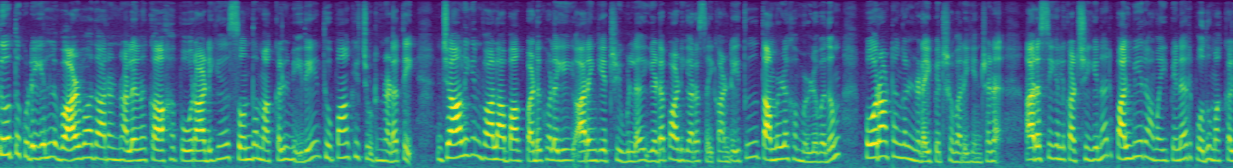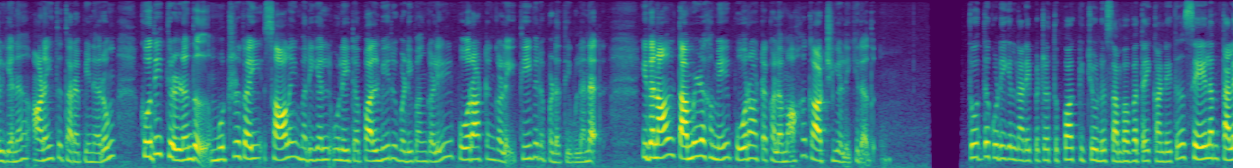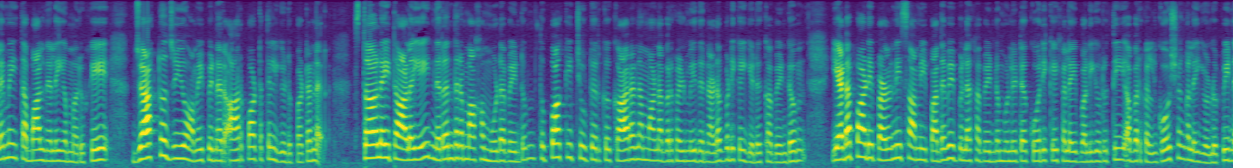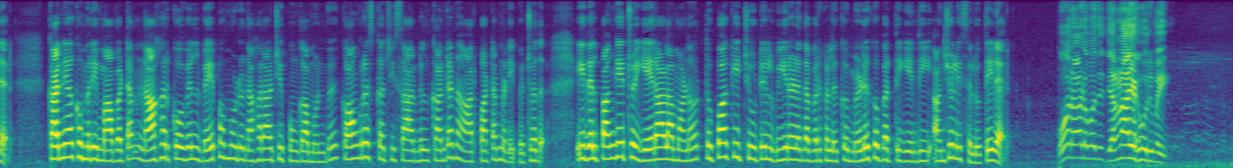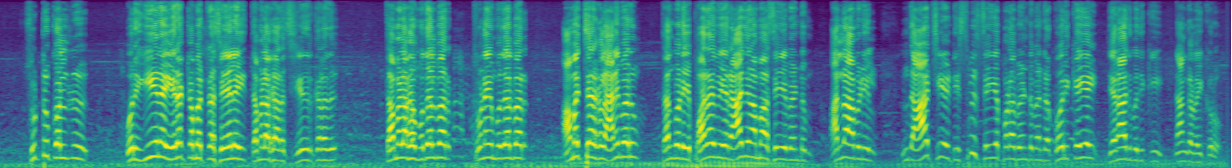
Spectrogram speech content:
தூத்துக்குடியில் வாழ்வாதார நலனுக்காக போராடிய சொந்த மக்கள் மீதே துப்பாக்கிச் சூடு நடத்தி ஜாலியன் வாலாபாக் படுகொலையை அரங்கேற்றியுள்ள எடப்பாடி அரசை கண்டித்து தமிழகம் முழுவதும் போராட்டங்கள் நடைபெற்று வருகின்றன. அரசியல் கட்சியினர் பல்வேறு அமைப்பினர் பொதுமக்கள் என அனைத்து தரப்பினரும் கொதித்தெழுந்து முற்றுகை சாலை மறியல் உள்ளிட்ட பல்வேறு வடிவங்களில் போராட்டங்களை தீவிரப்படுத்தியுள்ளனர். இதனால் தமிழகமே போராட்ட களமாக காட்சியளிக்கிறது. தூத்துக்குடியில் நடைபெற்ற துப்பாக்கிச்சூடு சம்பவத்தை கண்டித்து சேலம் தலைமை தபால் நிலையம் அருகே ஜாக்டோ ஜியோ அமைப்பினர் ஆர்ப்பாட்டத்தில் ஈடுபட்டனர். ஸ்டெர்லைட் ஆலையை நிரந்தரமாக மூட வேண்டும் துப்பாக்கிச் சூட்டிற்கு காரணமானவர்கள் மீது நடவடிக்கை எடுக்க வேண்டும் எடப்பாடி பழனிசாமி பதவி விலக வேண்டும் உள்ளிட்ட கோரிக்கைகளை வலியுறுத்தி அவர்கள் கோஷங்களை எழுப்பினர். கன்னியாகுமரி மாவட்டம் நாகர்கோவில் வேப்பமூடு நகராட்சி பூங்கா முன்பு காங்கிரஸ் கட்சி சார்பில் கண்டன ஆர்ப்பாட்டம் நடைபெற்றது. இதில் பங்கேற்ற ஏராளமானோர் துப்பாக்கிச் சூட்டில் உயிரிழந்தவர்களுக்கு மெழுகுபர்த்தி ஏந்தி அஞ்சலி செலுத்தினர். போராடுவது ஜனநாயக உரிமை. சுட்டுக்கொன்று ஒரு ஈன இரக்கமற்ற செயலை தமிழக அரசு செய்திருக்கிறது. தமிழக முதல்வர் துணை முதல்வர் அமைச்சர்கள் அனைவரும் தங்களுடைய பதவியை ராஜினாமா செய்ய வேண்டும். அல்லாவிடில் இந்த ஆட்சியை டிஸ்மிஸ் செய்யப்பட வேண்டும் என்ற கோரிக்கையை ஜனாதிபதிக்கு நாங்கள் வைக்கிறோம்.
